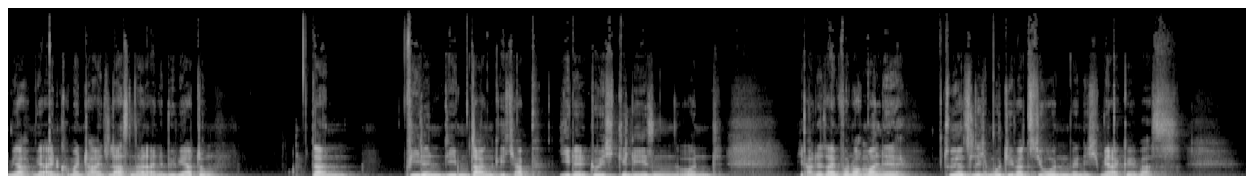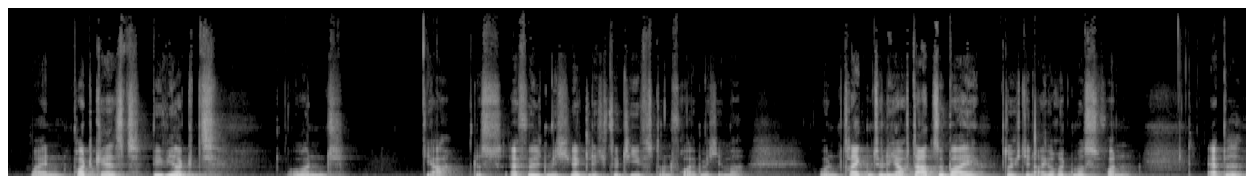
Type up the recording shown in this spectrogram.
ja, mir einen Kommentar hinterlassen hat, eine Bewertung, dann vielen lieben Dank. Ich habe jede durchgelesen und ja, das ist einfach nochmal eine zusätzliche Motivation, wenn ich merke, was mein Podcast bewirkt. Und ja, das erfüllt mich wirklich zutiefst und freut mich immer. Und trägt natürlich auch dazu bei, durch den Algorithmus von Apple,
